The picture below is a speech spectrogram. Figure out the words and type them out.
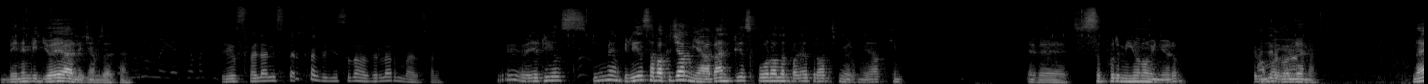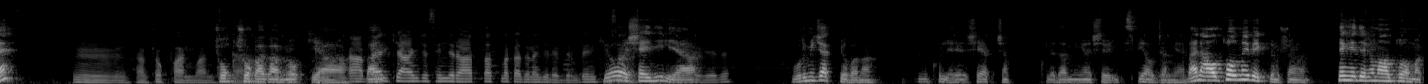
benim videoyu ayarlayacağım zaten. Reels falan istersen Reels'ı da hazırlarım ben sana. Ee, Reels bilmiyorum ki Reels'a bakacağım ya. Ben Reels bu aralar bayağıdır atmıyorum ya atayım. Evet 0 milyon oynuyorum. Ama ölemem. Ne? Hmm, tamam çok farm varmış Çok ya. çok agam yok ya. Ha, Ben belki anca seni rahatlatmak adına gelebilirim. Beni Yo, kesemezsin şey değil ya. seviyede. vurmayacak diyor bana. Ben Kuleye şey yapacağım. Kuleden milyon işte XP alacağım ya. Ben 6 olmayı bekliyorum şu an. Tek hedefim 6 olmak.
